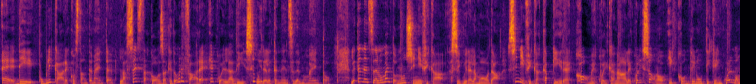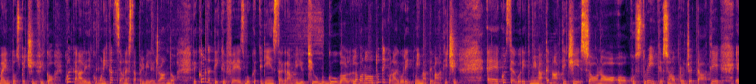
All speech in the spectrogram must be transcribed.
e di pubblicare costantemente. La sesta cosa che dovrai fare è quella di seguire le tendenze del momento. Le tendenze del momento non significa seguire la moda, significa capire come quel canale, quali sono i contenuti che in quel momento specifico quel canale di comunicazione sta privilegiando. Ricordati che Facebook ed Instagram, YouTube, Google lavorano tutti con algoritmi matematici. E questi algoritmi matematici sono costruiti, sono progettati eh,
